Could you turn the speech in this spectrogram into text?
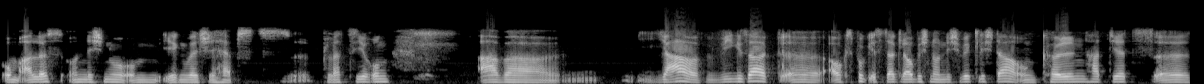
um alles und nicht nur um irgendwelche Herbstplatzierungen. Aber ja, wie gesagt, äh, Augsburg ist da glaube ich noch nicht wirklich da und Köln hat jetzt äh,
